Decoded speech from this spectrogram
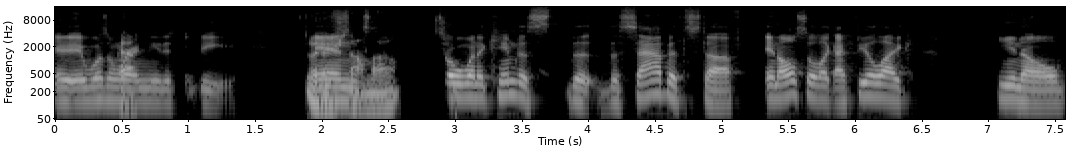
It, it wasn't where it needed to be. I know what you're and- so when it came to the the sabbath stuff and also like i feel like you know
